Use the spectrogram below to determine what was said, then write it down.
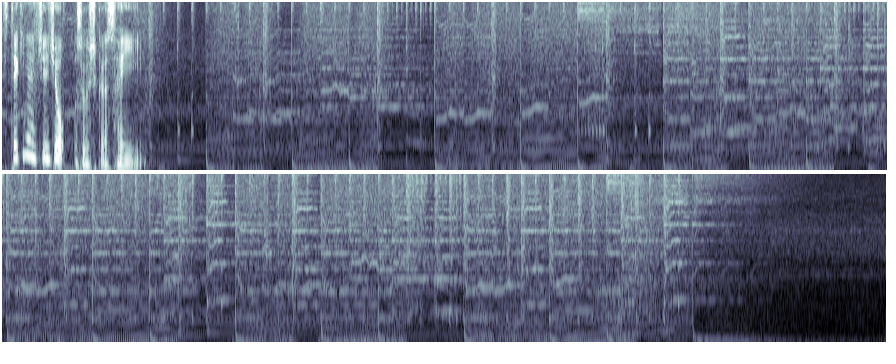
素敵な一日をお過ごしください。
